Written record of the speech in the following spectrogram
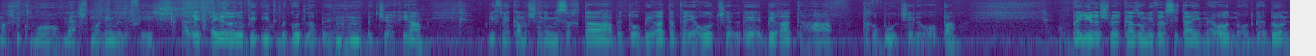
משהו כמו 180 אלף איש, העיר הרביעית בגודלה ב- mm-hmm. בצ'כיה. לפני כמה שנים היא זכתה בתור בירת התיירות של, אה, בירת התרבות של אירופה. בעיר יש מרכז אוניברסיטאי מאוד מאוד גדול,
